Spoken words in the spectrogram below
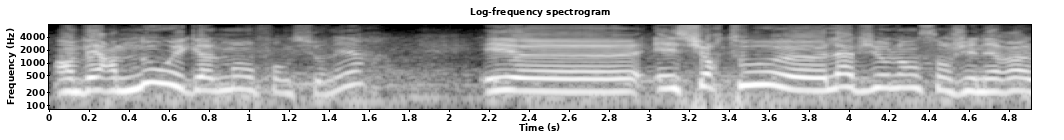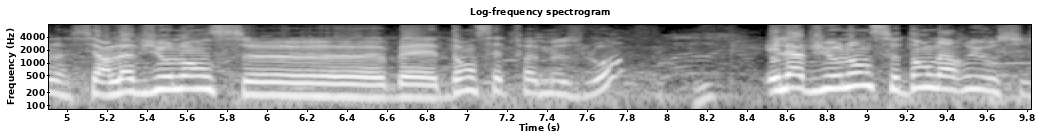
envers nous également fonctionnaires. Et, et surtout la violence en général, c'est-à-dire la violence ben, dans cette fameuse loi et la violence dans la rue aussi.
